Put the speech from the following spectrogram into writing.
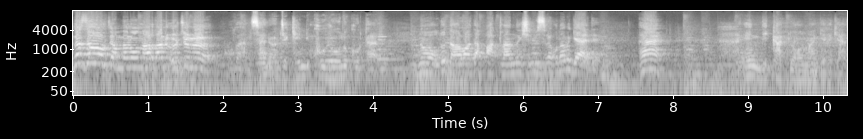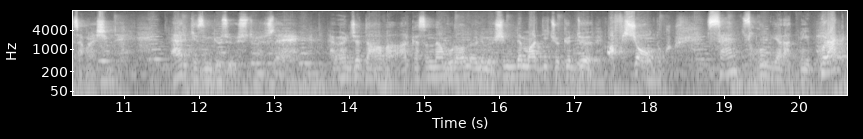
Nasıl alacağım ben onlardan öcümü? Ulan sen önce kendi kuyruğunu kurtar. Ne oldu davada aklandın şimdi sıra buna mı geldi? He? En dikkatli olman gereken zaman şimdi. Herkesin gözü üstümüzde. Önce dava, arkasından vuranın ölümü, şimdi de maddi çöküntü. Afişe olduk. Sen sorun yaratmayı bırak,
